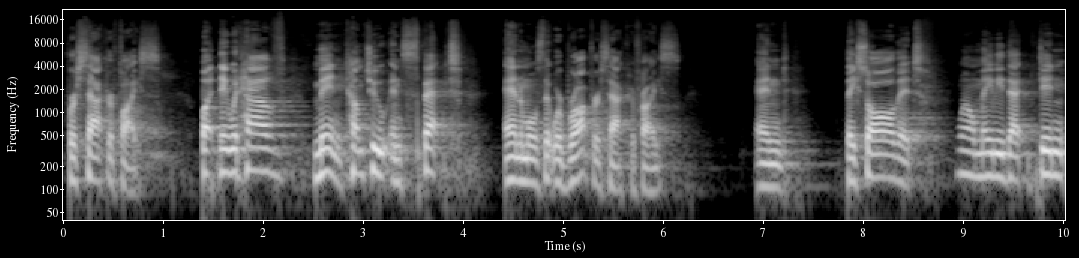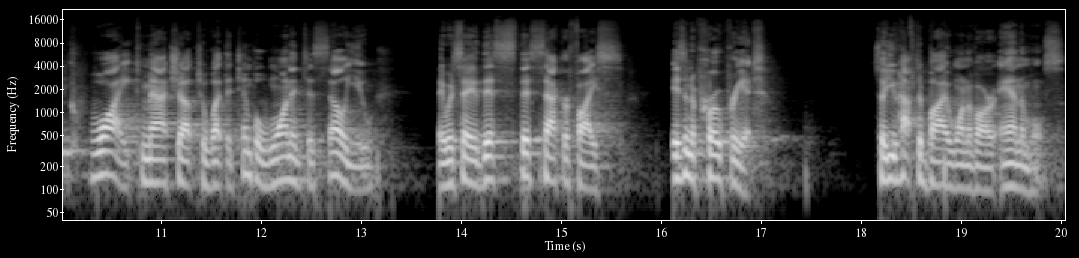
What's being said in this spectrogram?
for sacrifice. But they would have men come to inspect animals that were brought for sacrifice. And they saw that, well, maybe that didn't quite match up to what the temple wanted to sell you. They would say, this, this sacrifice isn't appropriate, so you have to buy one of our animals.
